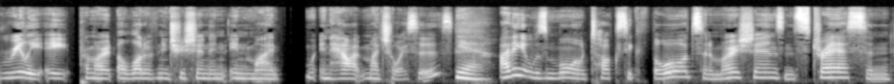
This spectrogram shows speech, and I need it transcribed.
really eat promote a lot of nutrition in in my in how I, my choices. Yeah. I think it was more toxic thoughts and emotions and stress and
